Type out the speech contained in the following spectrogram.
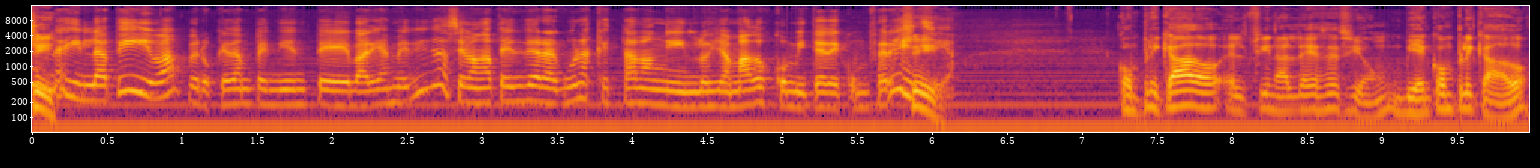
legislativa, pero quedan pendientes varias medidas. Se van a atender algunas que estaban en los llamados comités de conferencia complicado el final de sesión, bien complicado,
